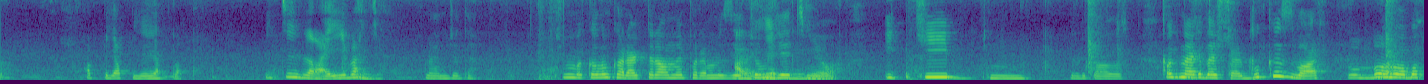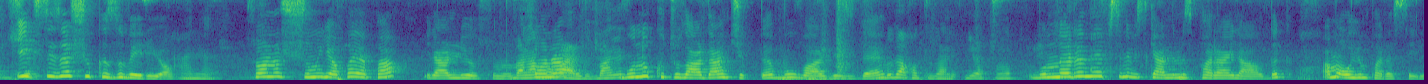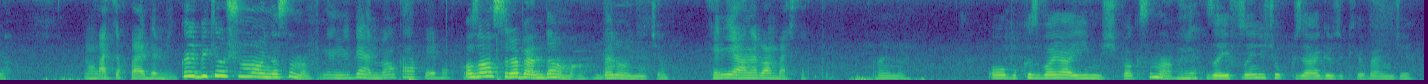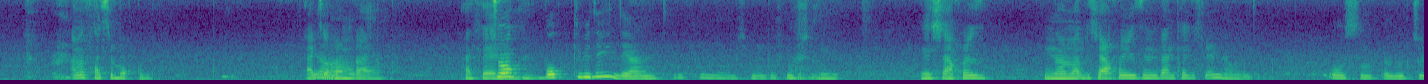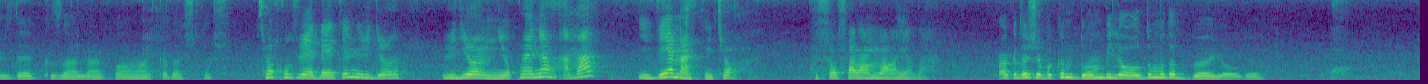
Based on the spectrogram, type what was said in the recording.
Hop yap yap yap. 300 lira iyi bence. Bence de. Şimdi bakalım karakter almaya paramız yetiyor mu? yetmiyor. Yetmiyor. İki... Hmm, dur daha lazım. Bakın arkadaşlar bu kız var. Bu, Bu bu. robot. İlk size şu kızı veriyor. Aynen. Sonra şunu yapa yapa ilerliyorsunuz. Bana bu Sonra vardı. Bana bunu kutulardan çıktı. Bu var bizde. bu da kutudan yok? Bunların hepsini biz kendimiz parayla aldık. Ama oyun parasıyla. Ben kaçak ver demeyin. Hadi bir kere şununla oynasana. Ne, neden? Ben bey bak. O zaman sıra bende ama. Ben oynayacağım. Seni yerine ben başlattım. Aynen. O bu kız bayağı iyiymiş. Baksana. Niye? Zayıflayınca çok güzel gözüküyor bence. Ama saçı boklu. Saçı ben gayet. Ben Çok bok gibi değil de yani. Şimdi boş boş. Ne şarkı Normalde şarkı yüzünden telif vermiyor muydu? Olsun. Öbür türlü de kızarlar falan arkadaşlar. Çok küfür edersin video, videonun yüklenir ama izleyemezsin. Çok kusur falan var ya da. Arkadaşlar bakın don bile oldu mu da böyle oluyor.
